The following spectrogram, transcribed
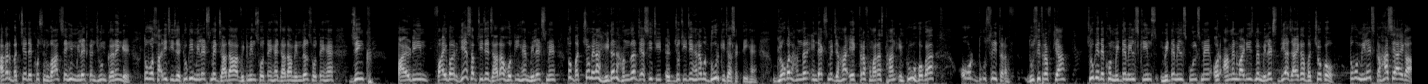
अगर बच्चे देखो शुरुआत से ही मिलेट कंज्यूम करेंगे तो वो सारी चीज़ें, क्योंकि मिलेट्स में ज़्यादा विटामिन होते हैं, ज़्यादा मिनरल्स होते हैं जिंक आयोडीन फाइबर ये सब चीज़ें ज़्यादा होती हैं मिलेट्स में तो बच्चों में हिडन हंगर जैसी जो चीज़ें हैं वो दूर की जा सकती हैं। ग्लोबल हंगर इंडेक्स में जहाँ एक तरफ़ हमारा स्थान इंप्रूव होगा, और दूसरी तरफ़ दूसरी तरफ़ क्या? क्योंकि देखो mid day meal schemes mid day meal schools में और आंगनबाड़ी में मिलेट्स दिया जाएगा बच्चों को तो मिलेट्स कहाँ से आएगा?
